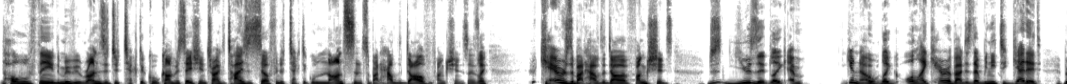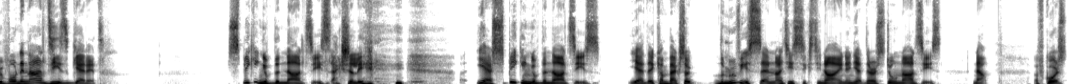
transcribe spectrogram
the whole thing, the movie runs into technical conversation, tries to ties itself into technical nonsense about how the dial functions. And it's like, who cares about how the dial functions? Just use it. Like, every, you know, like all I care about is that we need to get it before the Nazis get it. Speaking of the Nazis, actually, yeah, speaking of the Nazis, yeah, they come back. So the movie is set in 1969, and yet there are still Nazis. Now, of course,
